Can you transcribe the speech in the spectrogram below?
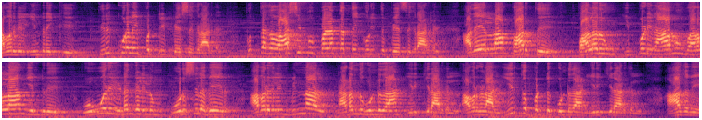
அவர்கள் இன்றைக்கு திருக்குறளை பற்றி பேசுகிறார்கள் புத்தக வாசிப்பு பழக்கத்தை குறித்து பேசுகிறார்கள் அதையெல்லாம் பார்த்து பலரும் இப்படி நாமும் வரலாம் என்று ஒவ்வொரு இடங்களிலும் ஒரு சில பேர் அவர்களின் பின்னால் நடந்து கொண்டுதான் இருக்கிறார்கள். அவர்களால் ஈர்க்கப்பட்டு கொண்டுதான் இருக்கிறார்கள். ஆகவே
